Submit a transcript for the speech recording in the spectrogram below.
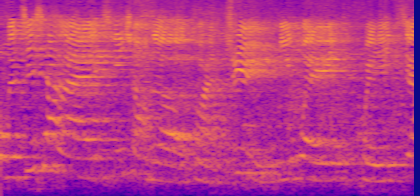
我们接下来欣赏的短剧名为《回家》。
